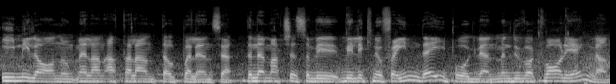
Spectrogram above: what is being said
i Milano mellan Atalanta och Valencia. Den där matchen som vi ville knuffa in dig på Glenn, men du var kvar i England.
